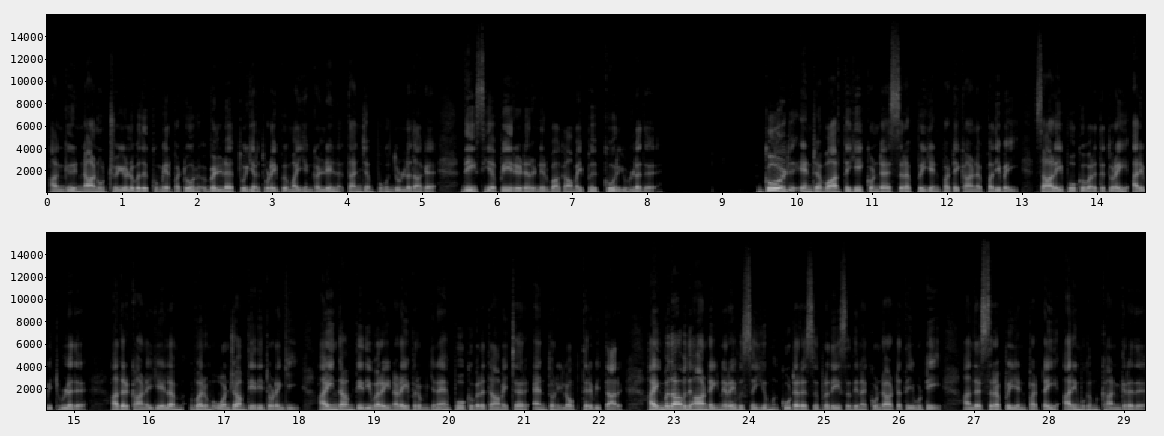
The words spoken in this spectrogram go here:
அங்கு நானூற்று எழுபதுக்கும் மேற்பட்டோர் வெள்ள துயர் துடைப்பு மையங்களில் தஞ்சம் புகுந்துள்ளதாக தேசிய பேரிடர் நிர்வாக அமைப்பு கூறியுள்ளது. கோல்டு என்ற வார்த்தையை கொண்ட சிறப்பு எண் பட்டைக்கான பதிவை சாலை போக்குவரத்து துறை அறிவித்துள்ளது. அதற்கான ஏலம் வரும் ஒன்றாம் தேதி தொடங்கி ஐந்தாம் தேதி வரை நடைபெறும் என போக்குவரத்து அமைச்சர் ஆந்தோனி லோக் தெரிவித்தார். ஐம்பதாவது ஆண்டை நிறைவு செய்யும் கூட்டரசு பிரதேச தின கொண்டாட்டத்தை ஒட்டி அந்த சிறப்பு எண் பட்டை அறிமுகம் காண்கிறது.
